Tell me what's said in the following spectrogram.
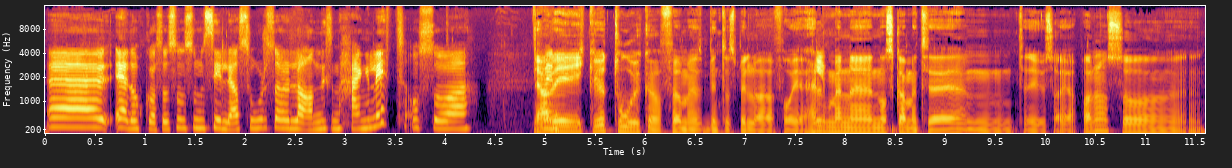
Eh, er dere også sånn som Silja Sol, så la den liksom henge litt, og så Ja, det gikk jo to uker før vi begynte å spille forrige helg, men eh, nå skal vi til, mm, til USA og Japan, og så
